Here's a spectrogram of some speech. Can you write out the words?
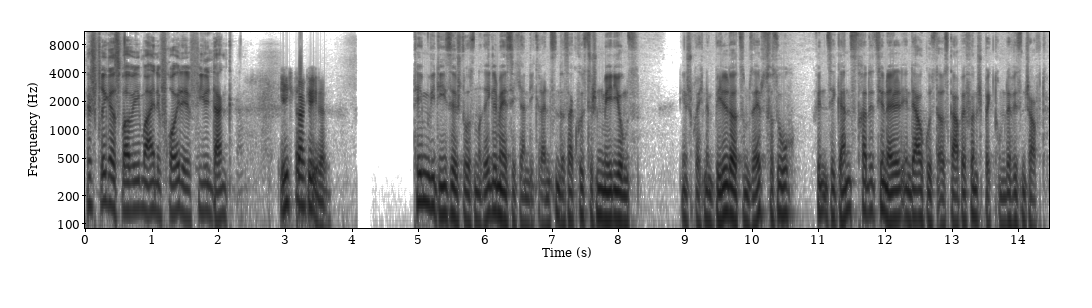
Herr Springer, es war wie immer eine Freude. Vielen Dank. Ich danke Ihnen. Themen wie diese stoßen regelmäßig an die Grenzen des akustischen Mediums. Die entsprechenden Bilder zum Selbstversuch finden Sie ganz traditionell in der Augustausgabe von Spektrum der Wissenschaft.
